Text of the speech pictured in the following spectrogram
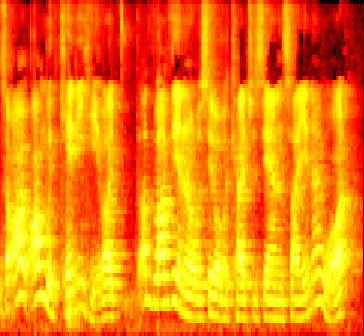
so I, I'm with Kenny here. Like, I'd love the NRL to sit all the coaches down and say, you know what,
